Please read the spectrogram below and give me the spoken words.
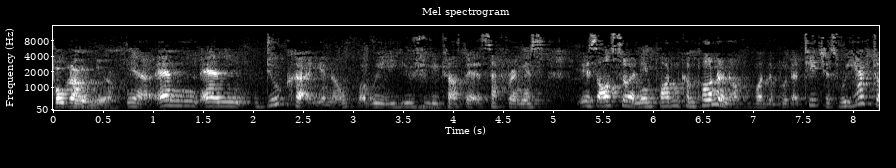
ဖုံးထားလို့မရဘူး Yeah and and dukkha you know what we usually translate as suffering is is also an important component of what the Buddha teaches we have to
